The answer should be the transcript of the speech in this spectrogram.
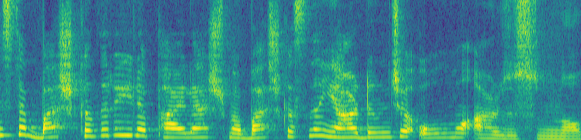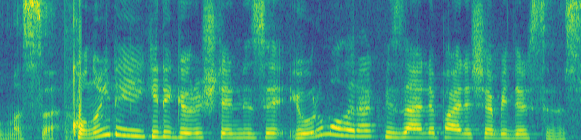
içimizde başkalarıyla paylaşma, başkasına yardımcı olma arzusunun olması. Konuyla ilgili görüşlerinizi yorum olarak bizlerle paylaşabilirsiniz.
